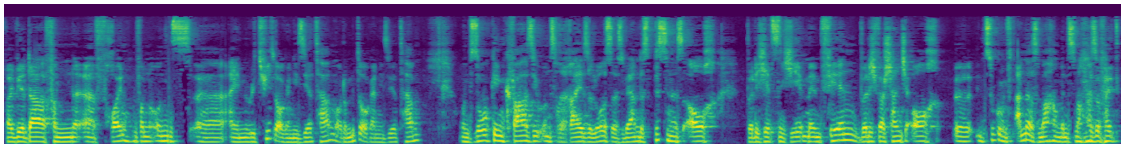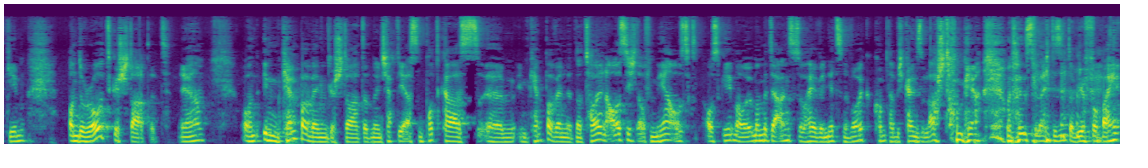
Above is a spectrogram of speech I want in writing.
weil wir da von äh, Freunden von uns äh, ein Retreat organisiert haben oder mitorganisiert haben. Und so ging quasi unsere Reise los. Also wir haben das Business auch würde ich jetzt nicht jedem empfehlen, würde ich wahrscheinlich auch äh, in Zukunft anders machen, wenn es nochmal so weit käme on the road gestartet, ja, und im Campervan gestartet. Und ich habe die ersten Podcasts ähm, im Campervan mit einer tollen Aussicht auf Meer aus, ausgegeben, aber immer mit der Angst, so, hey, wenn jetzt eine Wolke kommt, habe ich keinen Solarstrom mehr und dann ist vielleicht das Interview vorbei.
